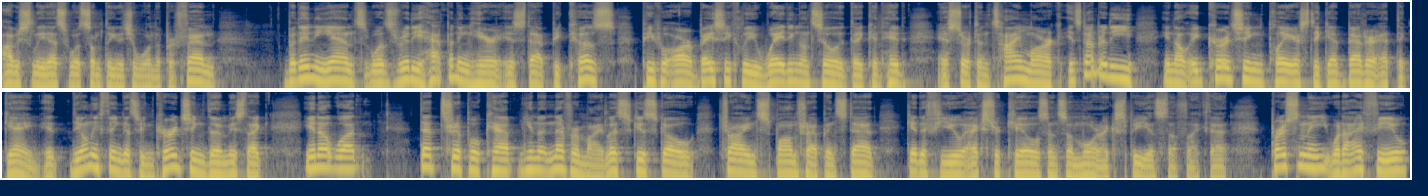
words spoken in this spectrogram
obviously that's what something that you want to prevent. But in the end, what's really happening here is that because people are basically waiting until they can hit a certain time mark, it's not really, you know, encouraging players to get better at the game. It the only thing that's encouraging them is like, you know what? That triple cap, you know, never mind. Let's just go try and spawn trap instead, get a few extra kills and some more XP and stuff like that. Personally, what I feel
